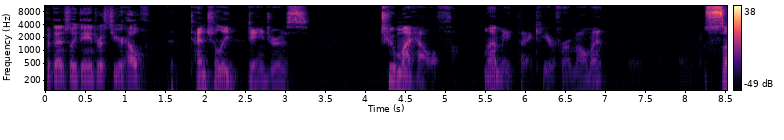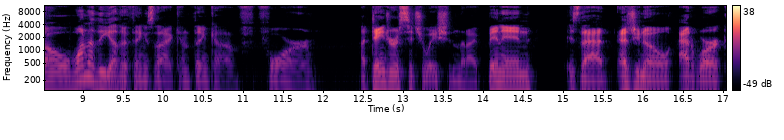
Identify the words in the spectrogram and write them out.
Potentially dangerous to your health. potentially dangerous to my health? Let me think here for a moment. So, one of the other things that I can think of for a dangerous situation that I've been in is that, as you know, at work,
